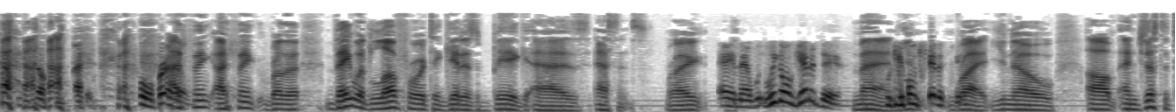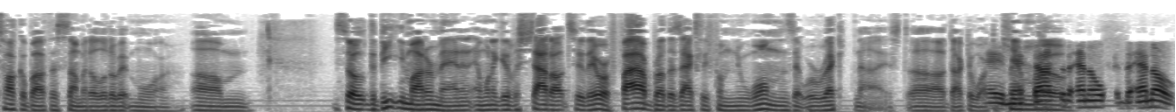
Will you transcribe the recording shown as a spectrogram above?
know, like. I think I think, brother, they would love for it to get as big as Essence, right? Hey, man, we, we gonna get it there. Man, We gonna you- get it there. right? You know, um, and just to talk about the summit a little bit more, um, so the BE Modern Man, and I want to give a shout out to, there were five brothers actually from New Orleans that were recognized. Uh, Dr. Walker Hey man, shout out to Kimbrough. the NO, the NO.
